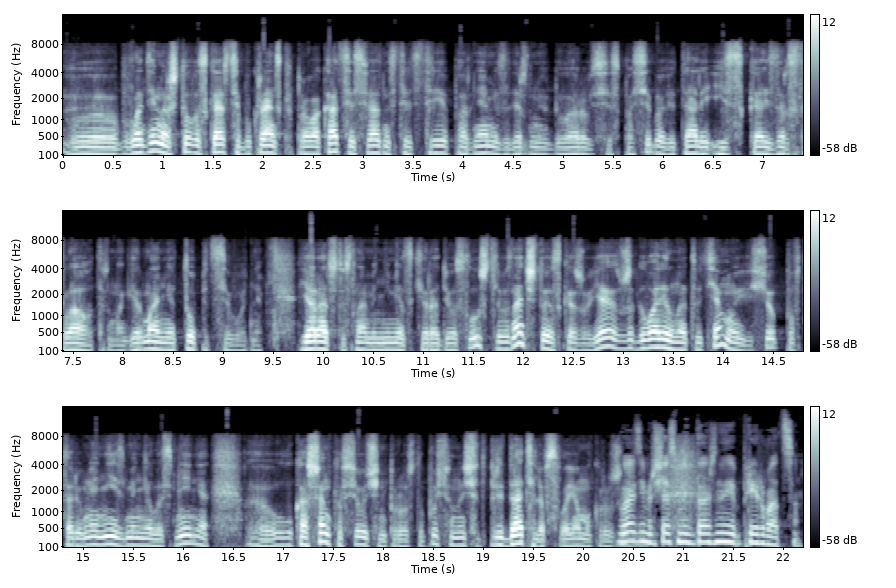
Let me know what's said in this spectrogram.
Э, Владимир, что вы скажете об украинской провокации, связанной с 33 парнями, задержанными в Беларуси? Спасибо, Виталий из Кайзерслаутерна. Германия топит сегодня. Я рад, что с нами немецкие радиослушатели. Вы знаете, что я скажу? Я уже говорил на эту тему, и еще повторю, у меня не изменилось мнение. Э, у Лукашенко все очень просто. Пусть он ищет предателя в своем окружении. Владимир, сейчас мы должны прерваться.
